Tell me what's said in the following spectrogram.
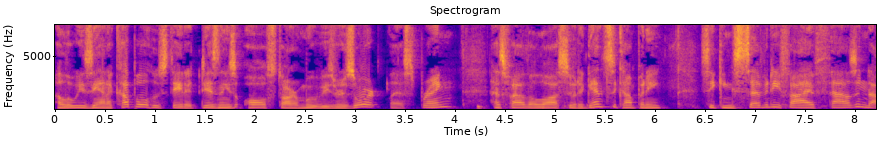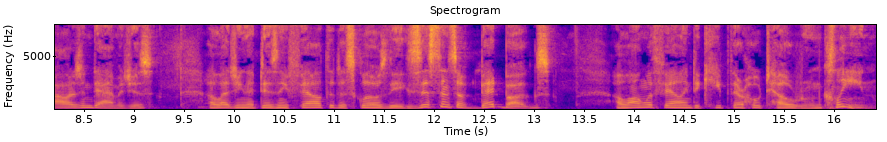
A Louisiana couple who stayed at Disney's All Star Movies Resort last spring has filed a lawsuit against the company seeking $75,000 in damages, alleging that Disney failed to disclose the existence of bed bugs along with failing to keep their hotel room clean.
